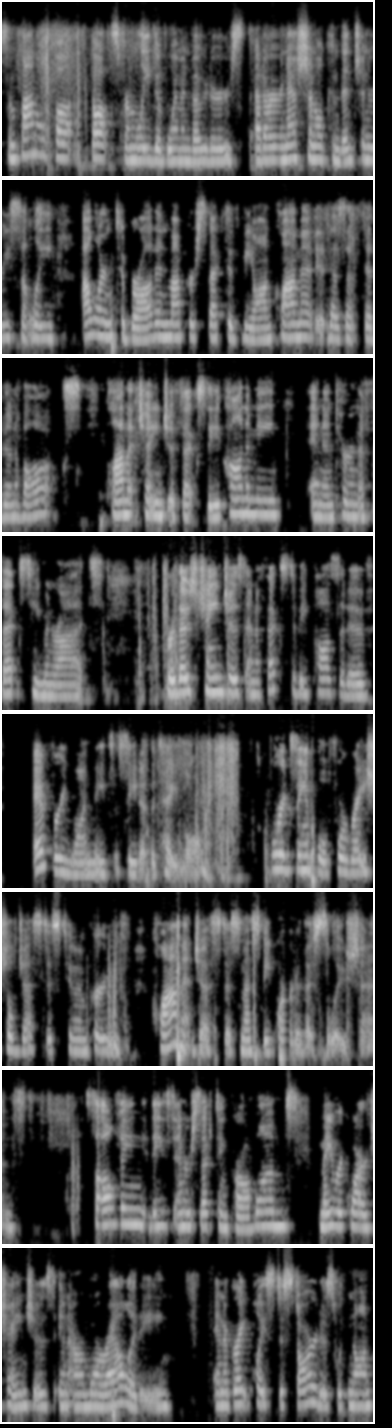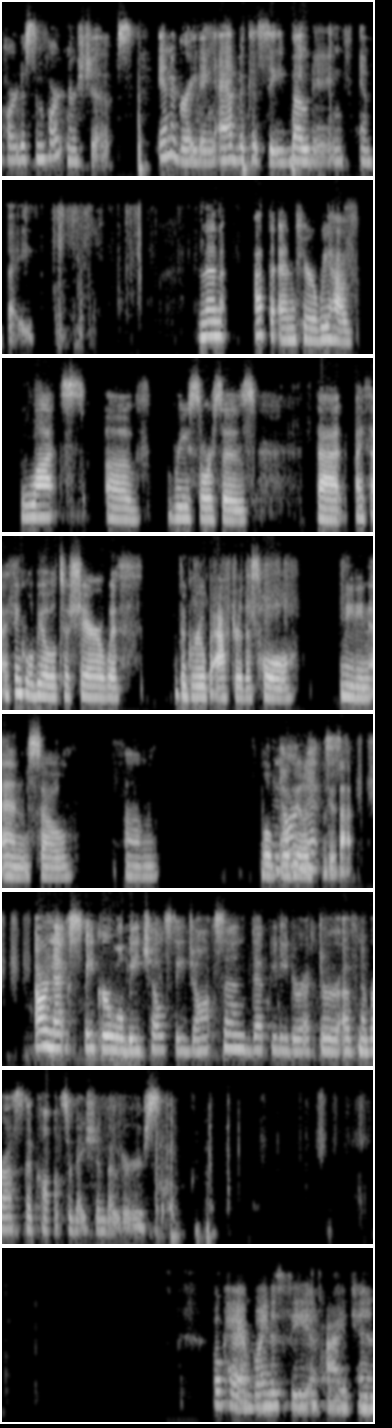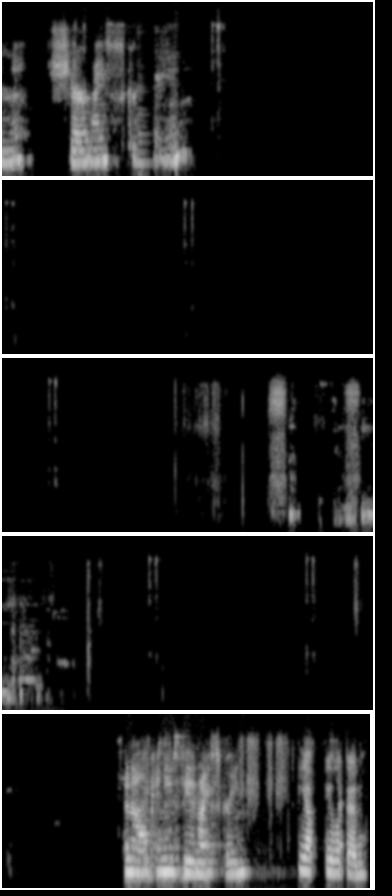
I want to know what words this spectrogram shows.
some final thought, thoughts from League of Women Voters. At our national convention recently, I learned to broaden my perspective beyond climate. It doesn't fit in a box. Climate change affects the economy and in turn affects human rights. For those changes and effects to be positive, everyone needs a seat at the table. For example, for racial justice to improve, climate justice must be part of those solutions. Solving these intersecting problems may require changes in our morality. And a great place to start is with nonpartisan partnerships, integrating advocacy, voting, and faith. And then at the end here, we have lots of resources that I, th- I think we'll be able to share with the group after this whole meeting ends. So um, we'll, we'll be able next, to do that. Our next speaker will be Chelsea Johnson, Deputy Director of Nebraska Conservation Voters. Okay, I'm going to see if I can share my screen. Janelle, can you see my screen? Yep, you look good.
